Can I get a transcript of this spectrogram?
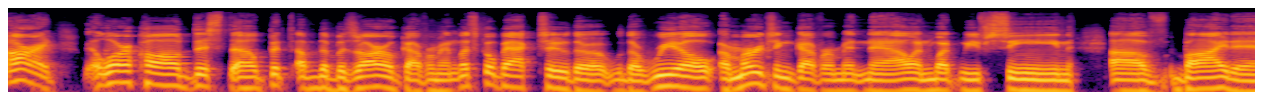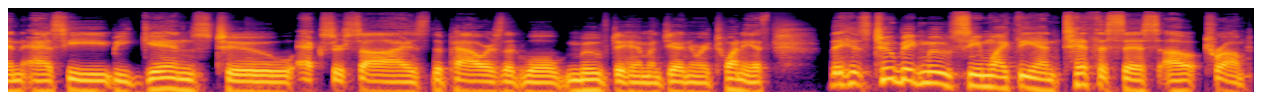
All right, Laura called this a uh, bit of the bizarro government. Let's go back to the the real emerging government now, and what we've seen of Biden as he begins to exercise the powers that will move to him on January twentieth. His two big moves seem like the antithesis of Trump.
